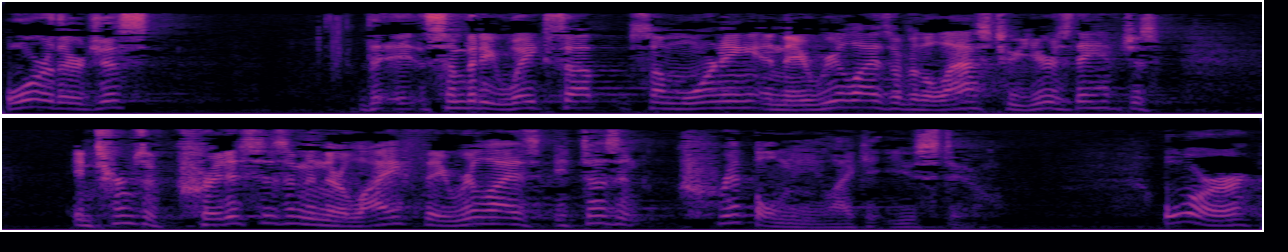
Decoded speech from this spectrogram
Or they're just, somebody wakes up some morning and they realize over the last two years they have just, in terms of criticism in their life, they realize it doesn't cripple me like it used to. Or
